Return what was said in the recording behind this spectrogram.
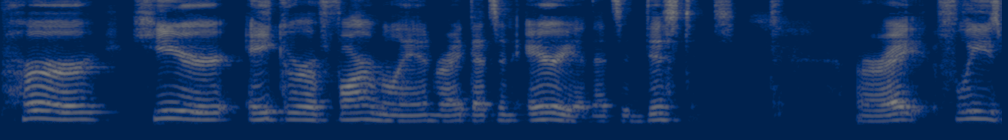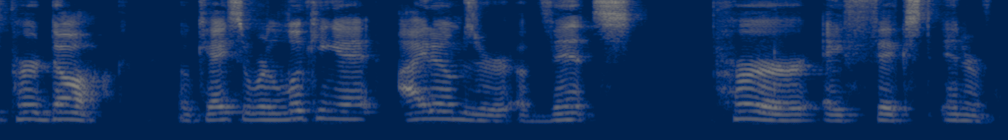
per here acre of farmland, right? That's an area, that's a distance. All right, fleas per dog. Okay, so we're looking at items or events per a fixed interval.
